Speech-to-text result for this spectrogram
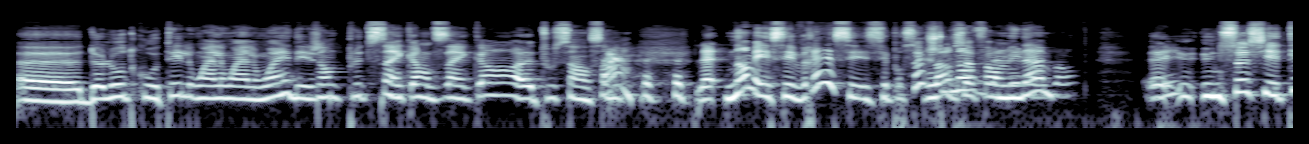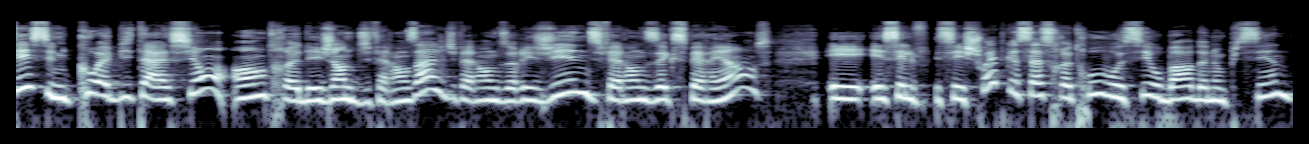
euh, de l'autre côté, loin, loin, loin, des gens de plus de 55 ans euh, tous ensemble. non, mais c'est vrai. C'est pour ça que je trouve ça formidable. Euh, une société, c'est une cohabitation entre des gens de différents âges, différentes origines, différentes expériences. Et, et c'est chouette que ça se retrouve aussi au bord de nos piscines.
